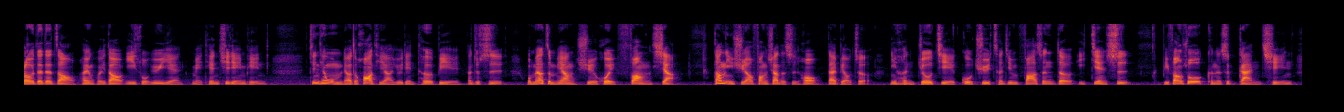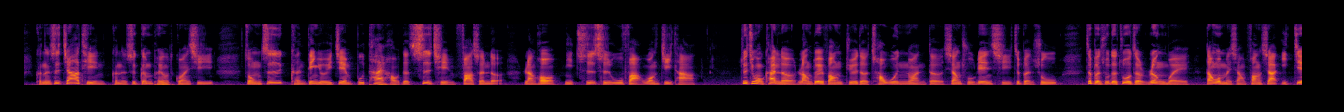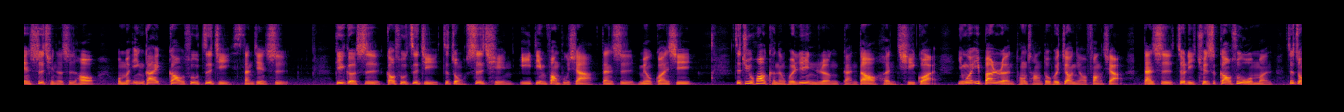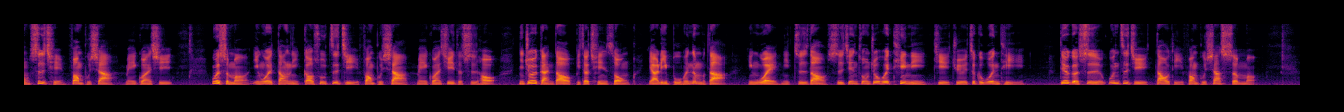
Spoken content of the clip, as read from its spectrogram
Hello，大家早，欢迎回到伊索寓言，每天七点音频。今天我们聊的话题啊，有点特别，那就是我们要怎么样学会放下。当你需要放下的时候，代表着你很纠结过去曾经发生的一件事，比方说可能是感情，可能是家庭，可能是跟朋友的关系，总之肯定有一件不太好的事情发生了，然后你迟迟无法忘记它。最近我看了《让对方觉得超温暖的相处练习》这本书。这本书的作者认为，当我们想放下一件事情的时候，我们应该告诉自己三件事。第一个是告诉自己这种事情一定放不下，但是没有关系。这句话可能会令人感到很奇怪，因为一般人通常都会叫你要放下，但是这里却是告诉我们这种事情放不下没关系。为什么？因为当你告诉自己放不下没关系的时候，你就会感到比较轻松，压力不会那么大，因为你知道时间终究会替你解决这个问题。第二个是问自己到底放不下什么。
